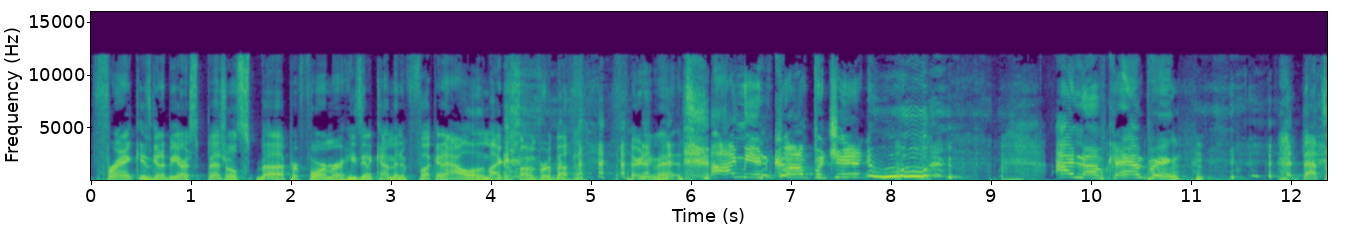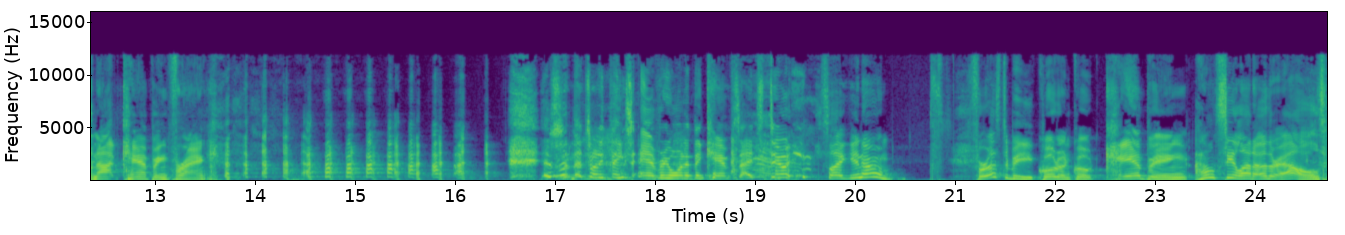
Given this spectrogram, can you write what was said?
Frank is going to be our special uh, performer. He's going to come in and fucking owl on the microphone for about 30 minutes. I'm incompetent. Woo. I love camping. That's not camping, Frank. That's what he thinks everyone at the campsite's doing. It's like, you know, for us to be quote unquote camping, I don't see a lot of other owls.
